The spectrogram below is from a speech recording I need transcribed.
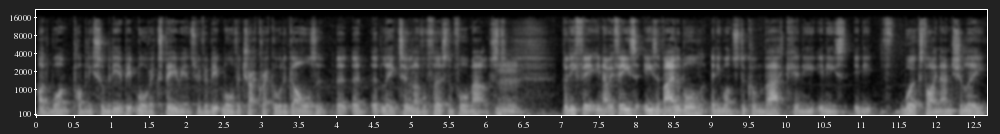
I'd want probably somebody a bit more experienced with a bit more of a track record of goals at, at, at League Two level first and foremost. Mm. But if you know if he's he's available and he wants to come back and he and, he's, and he works financially,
